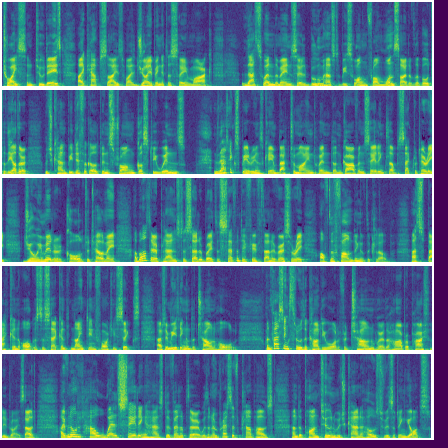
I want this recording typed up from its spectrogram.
Twice in two days, I capsized while jibing at the same mark. That's when the mainsail boom has to be swung from one side of the boat to the other, which can be difficult in strong, gusty winds. That experience came back to mind when Dungarvan Sailing Club secretary Joey Miller called to tell me about their plans to celebrate the 75th anniversary of the founding of the club. That's back in August the 2nd, 1946, at a meeting in the town hall. When passing through the County Waterford town, where the harbour partially dries out, I've noted how well sailing has developed there with an impressive clubhouse and a pontoon which can host visiting yachts.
